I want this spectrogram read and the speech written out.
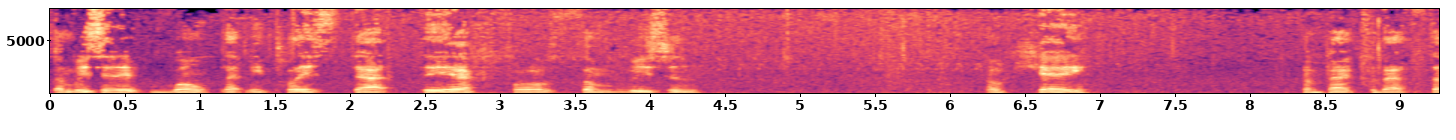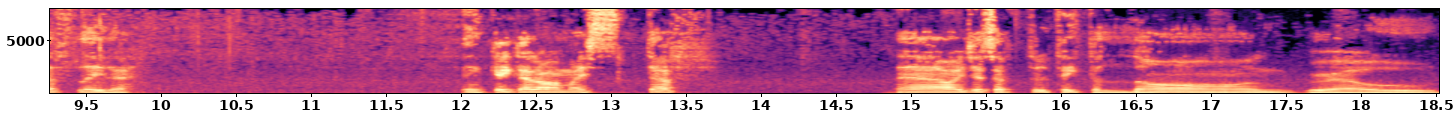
some reason it won't let me place that there for some reason. Okay. Come back for that stuff later. I think I got all my stuff. Now I just have to take the long road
